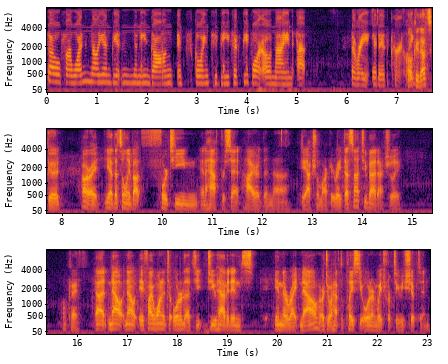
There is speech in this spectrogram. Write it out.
So for 1 million Vietnamese dong, it's going to be 5409 at the rate it is currently. Okay, that's good. All right. Yeah, that's only about 14.5% higher than uh, the actual market rate. That's not too bad, actually. Okay. Uh, now, now, if I wanted to order that, do you, do you have it in in there right now, or do I have to place the order and wait for it to be shipped in?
